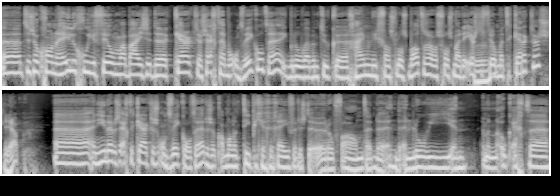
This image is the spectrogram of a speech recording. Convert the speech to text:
Eh, het is ook gewoon een hele goede film waarbij ze de characters echt hebben ontwikkeld. Hè. Ik bedoel, we hebben natuurlijk uh, Geheimnis van Slos Balthazar was volgens mij de eerste Mhm. film met de characters. Ja, Eh, en hier hebben ze echt de characters ontwikkeld. Hè? Dus ook allemaal een typetje gegeven. Dus de Eurofant en, de, en, en Louis. En, en dan ook echt eh, een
